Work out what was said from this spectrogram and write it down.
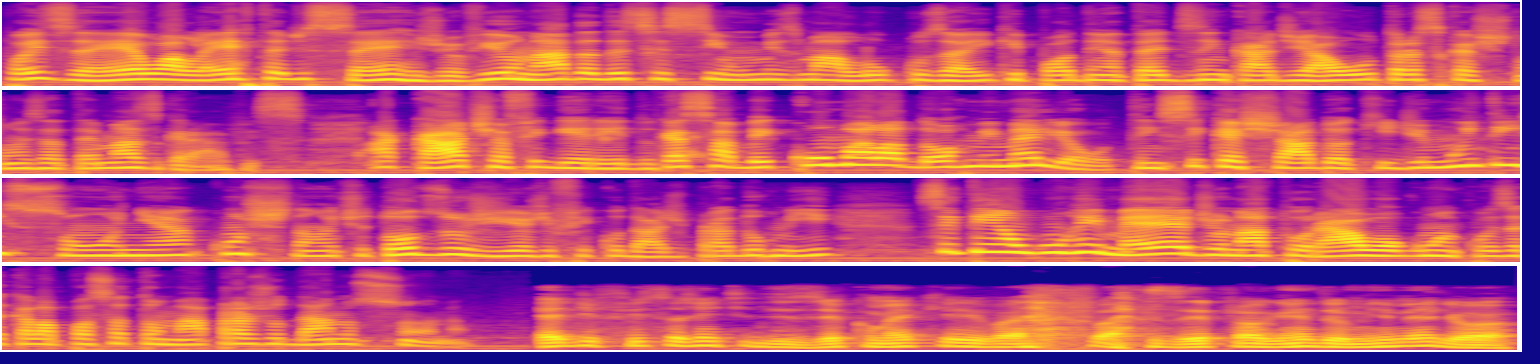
Pois é, o alerta de Sérgio, viu? Nada desses ciúmes malucos aí que podem até desencadear outras questões até mais graves. A Kátia Figueiredo quer saber como ela dorme melhor. Tem se queixado aqui de muita insônia constante, todos os dias, dificuldade para dormir. Se tem algum remédio natural, alguma coisa que ela possa tomar para ajudar no sono. É difícil a gente dizer como é que vai fazer para alguém dormir melhor,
